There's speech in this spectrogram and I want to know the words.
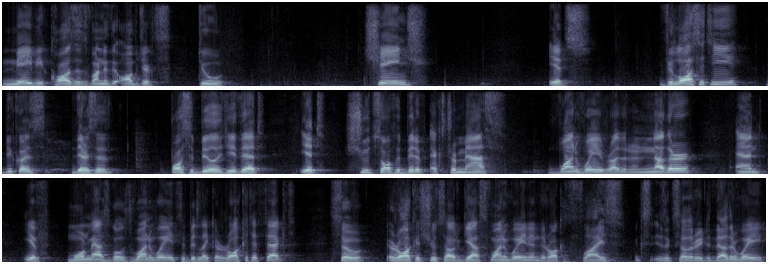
maybe causes one of the objects to change its velocity because there's a possibility that it shoots off a bit of extra mass one way rather than another. And if more mass goes one way, it's a bit like a rocket effect. So a rocket shoots out gas one way, and then the rocket flies, is accelerated the other way.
